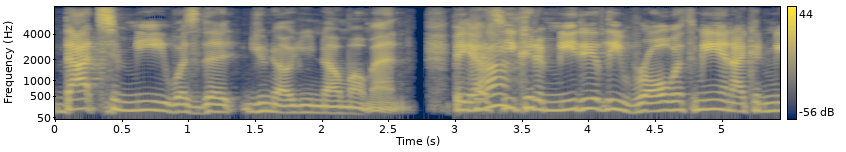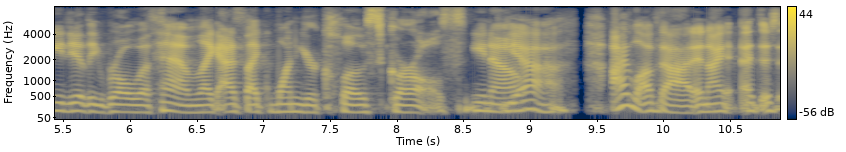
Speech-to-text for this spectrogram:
that to me was the you know, you know moment. Because Yeah. he could immediately roll with me and I could immediately roll with him, like as like one of your close girls, you know? Yeah, I love that, and I it's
